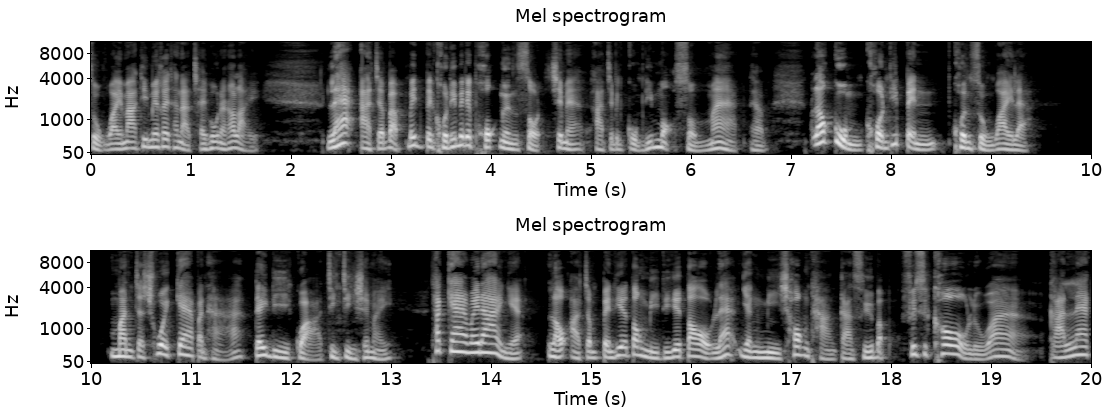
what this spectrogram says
สูงวัยมากที่ไม่ค่อยถนัดใช้พวกนั้นเท่าไหร่ และอาจจะแบบไม่เป็นคนที่ไม่ได้พกเงินสดใช่ไหมอาจจะเป็นกลุ่มที่เหมาะสมมากนะครับแล้วกลุ่มคนที่เป็นคนสูงวัยแหละ มันจะช่วยแก้ปัญหาได้ดีกว่าจริง ๆ ใช่ไหม ถ้าแก้ไม่ได้เงี้ยเราอาจจำเป็นที่จะต้องมีดิจิตอลและยังมีช่องทางการซื้อแบบ physical หรือว่าการแลก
